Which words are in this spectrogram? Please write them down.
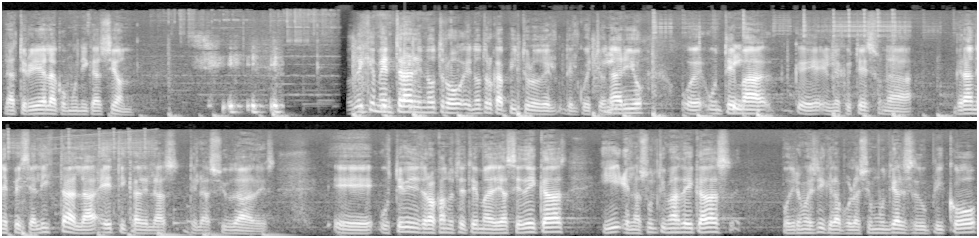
la teoría de la comunicación. Déjeme entrar en otro, en otro capítulo del, cuestionario, eh, un tema en el que usted es una gran especialista, la ética de las, de las ciudades. Eh, usted viene trabajando este tema desde hace décadas y en las últimas décadas podríamos decir que la población mundial se duplicó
